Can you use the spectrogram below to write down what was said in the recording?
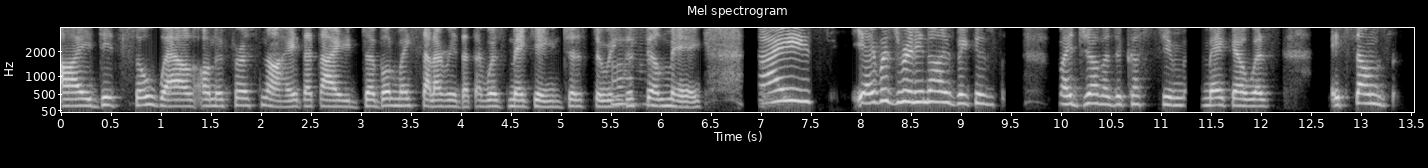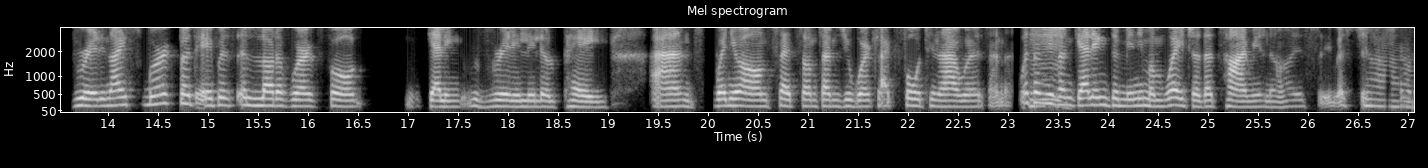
I did so well on the first night that I doubled my salary that I was making just doing oh, the filming. Nice. Yeah, it was really nice because my job as a costume maker was, it sounds really nice work, but it was a lot of work for getting really little pay. And when you're on set, sometimes you work like 14 hours and wasn't mm. even getting the minimum wage at that time, you know, it's, it was just yeah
